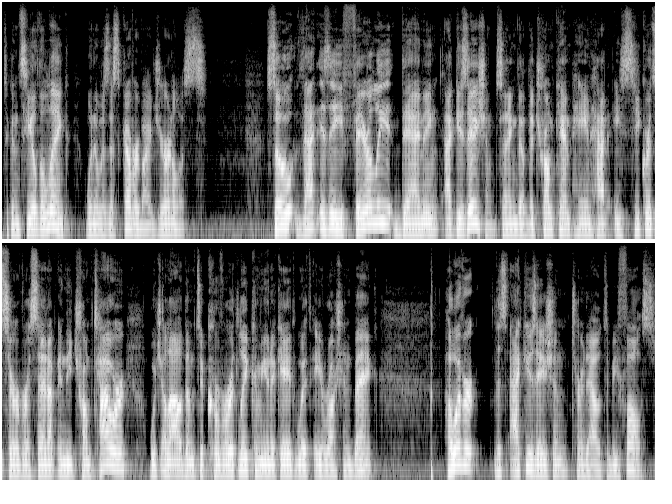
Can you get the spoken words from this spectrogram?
to conceal the link when it was discovered by journalists. So that is a fairly damning accusation, saying that the Trump campaign had a secret server set up in the Trump Tower, which allowed them to covertly communicate with a Russian bank. However, this accusation turned out to be false.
